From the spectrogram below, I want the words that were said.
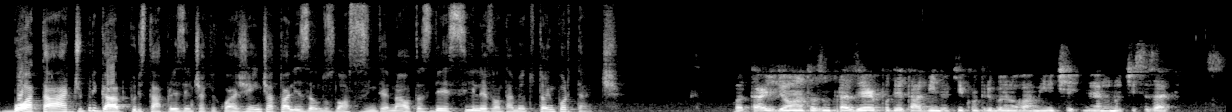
boa tarde. Obrigado por estar presente aqui com a gente, atualizando os nossos internautas desse levantamento tão importante. Boa tarde, Jonatas. Um prazer poder estar vindo aqui contribuir novamente né, no Notícias Agrícolas.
